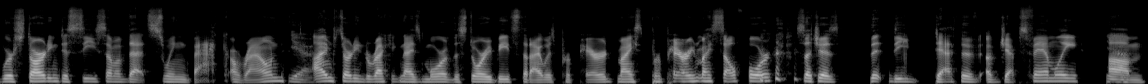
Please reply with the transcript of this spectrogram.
we're starting to see some of that swing back around. yeah I'm starting to recognize more of the story beats that I was prepared my preparing myself for, such as the the death of of Jep's family, yeah. um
